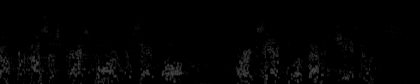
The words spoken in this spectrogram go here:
Now, for us as Christ followers, we say, well, our example of that is Jesus.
